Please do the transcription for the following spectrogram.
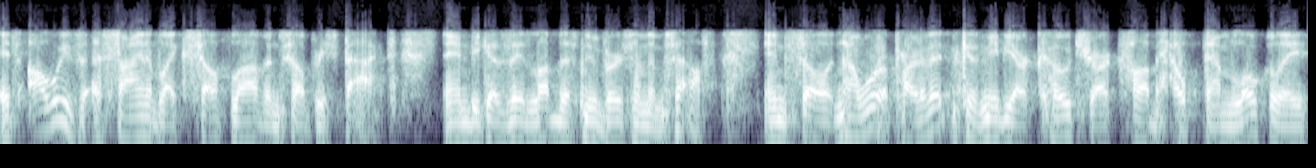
It's always a sign of like self-love and self-respect, and because they love this new version of themselves. And so now we're a part of it because maybe our coach or our club helped them locally,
